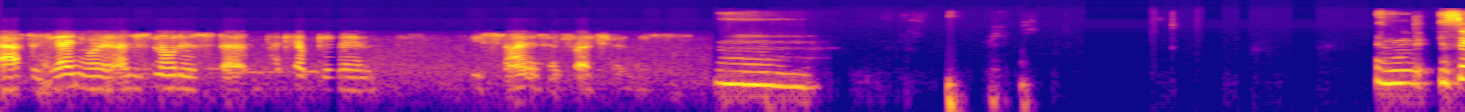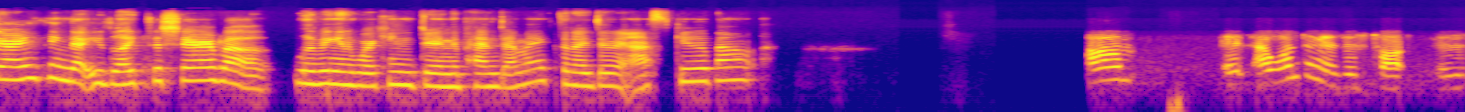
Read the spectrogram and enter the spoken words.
after January, I just noticed that I kept getting these sinus infections. Mm. And is there anything that you'd like to share about living and working during the pandemic that I didn't ask you about? Um, it, uh, one thing is this taught it has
